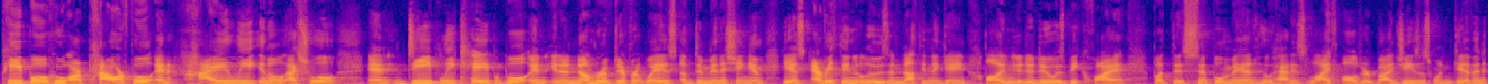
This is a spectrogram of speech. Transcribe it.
people who are powerful and highly intellectual and deeply capable in, in a number of different ways of diminishing him. He has everything to lose and nothing to gain. All he needed to do was be quiet. But this simple man who had his life altered by Jesus, when given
